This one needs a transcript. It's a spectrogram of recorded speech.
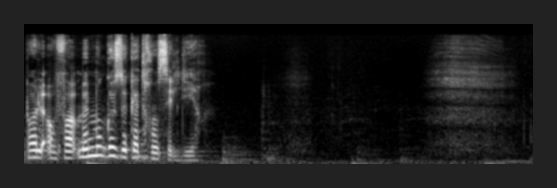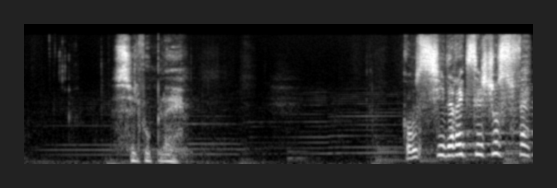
Paul, enfin, même mon gosse de 4 ans sait le dire. Considérez que c'est chose faite.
